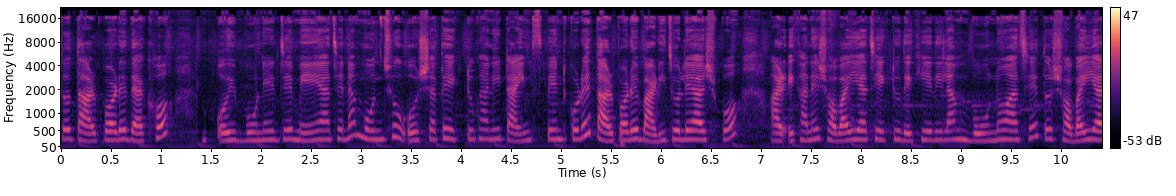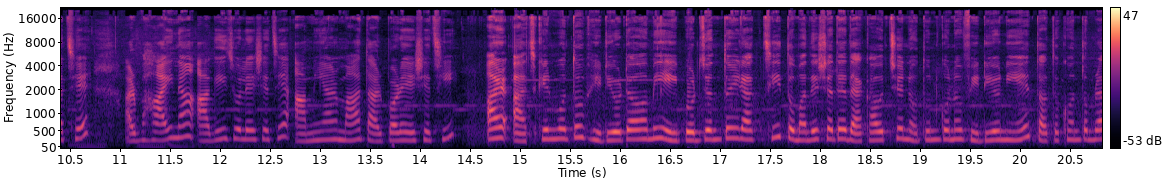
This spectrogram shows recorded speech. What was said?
তো তারপরে দেখো, ওই বোনের যে মেয়ে আছে না মঞ্জু, ওর সাথে একটুখানি টাইম স্পেন্ড করে তারপরে বাড়ি চলে আসব। আর এখানে সবাই আছে, একটু দেখিয়ে দিলাম, বোনও আছে, তো সবাই আছে। আর ভাই না আগেই চলে এসেছে, আমি আর মা তারপরে এসেছি। আর আজকের মতো ভিডিওটাও আমি এই পর্যন্তই রাখছি। তোমাদের সাথে দেখা হচ্ছে নতুন কোনো ভিডিও নিয়ে। ততক্ষণ তোমরা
